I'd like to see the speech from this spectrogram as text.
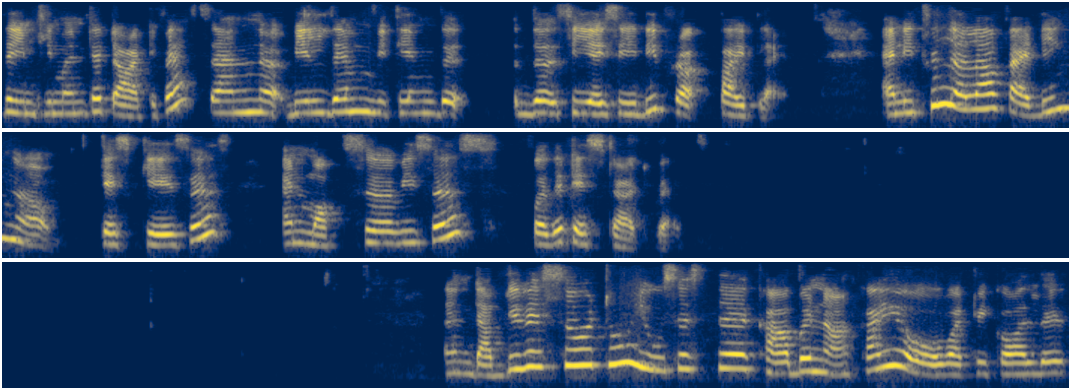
the implemented artifacts and uh, build them within the, the CI/CD pipeline. And it will allow adding uh, test cases and mock services for the test artifacts. And WSO2 uses the Carbon archive or what we call the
